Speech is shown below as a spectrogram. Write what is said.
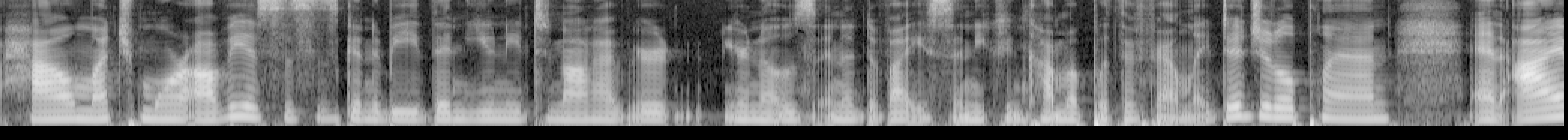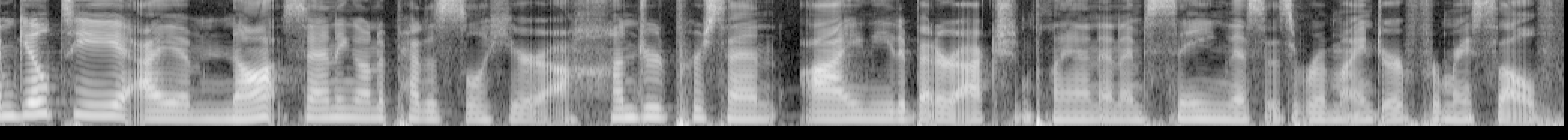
how much more obvious this is going to be than you need to not have your your nose in a device and you can come up with a family digital plan. And I am guilty. I am not standing on a pedestal here. A hundred percent I need a better action plan. And I'm saying this as a reminder for myself.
